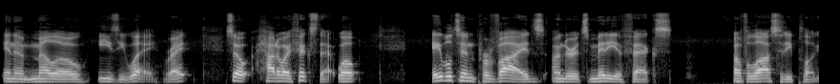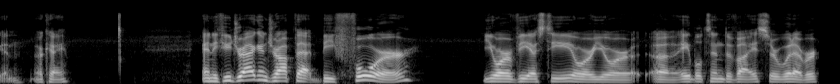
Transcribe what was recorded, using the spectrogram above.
in a mellow, easy way, right? So how do I fix that? Well, Ableton provides, under its MIDI effects, a velocity plugin, okay? And if you drag and drop that before your VST or your uh, Ableton device or whatever,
